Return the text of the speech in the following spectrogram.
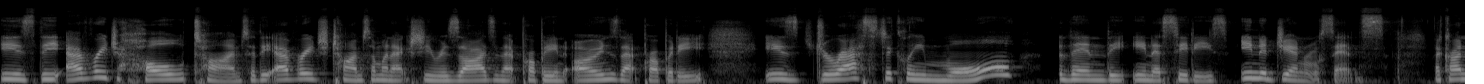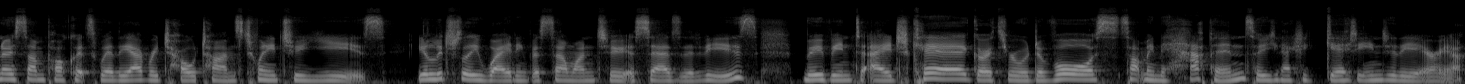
is the average hold time. So the average time someone actually resides in that property and owns that property is drastically more than the inner cities in a general sense. Like I know some pockets where the average hold time is 22 years. You're literally waiting for someone to, as sad as it is, move into aged care, go through a divorce, something to happen so you can actually get into the area.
